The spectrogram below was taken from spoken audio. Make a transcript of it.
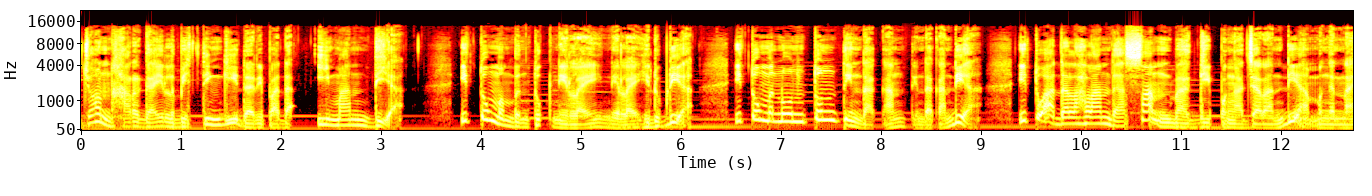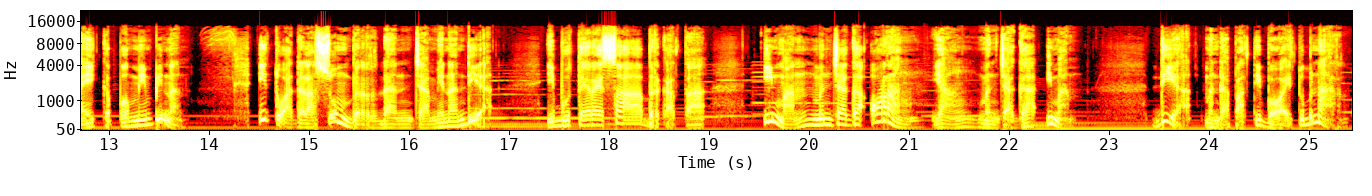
John hargai lebih tinggi daripada iman dia. Itu membentuk nilai-nilai hidup dia. Itu menuntun tindakan-tindakan dia. Itu adalah landasan bagi pengajaran dia mengenai kepemimpinan. Itu adalah sumber dan jaminan dia. Ibu Teresa berkata, "Iman menjaga orang yang menjaga iman." dia mendapati bahwa itu benar.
